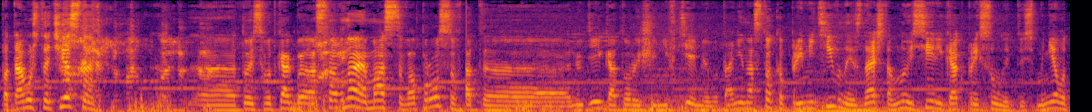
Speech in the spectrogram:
Потому что, честно, э, то есть вот как бы основная масса вопросов от э, людей, которые еще не в теме, вот они настолько примитивные, знаешь, там, ну и серии как присунуть. То есть мне вот,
